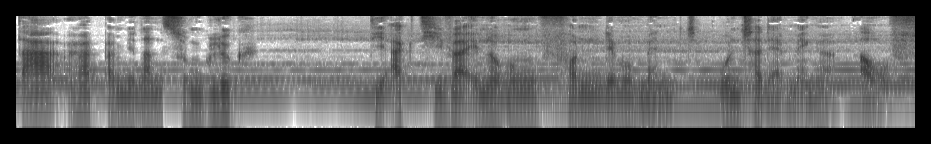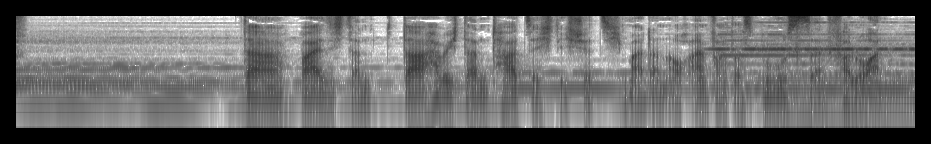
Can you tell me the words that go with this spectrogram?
Da hört bei mir dann zum Glück die aktive Erinnerung von dem Moment unter der Menge auf. Da weiß ich dann, da habe ich dann tatsächlich, schätze ich mal, dann auch einfach das Bewusstsein verloren.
